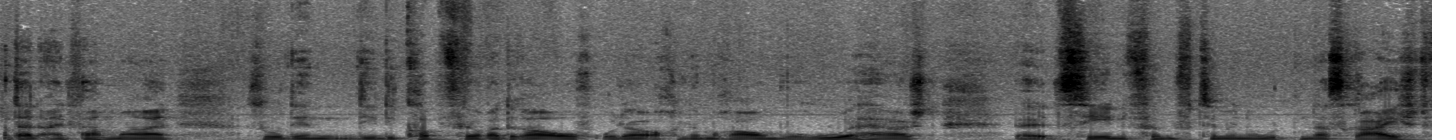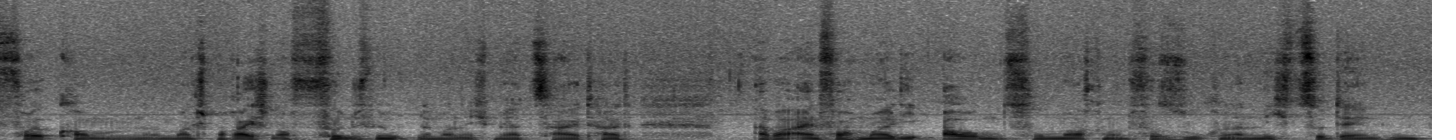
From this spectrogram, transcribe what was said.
und dann einfach mal so den, die, die Kopfhörer drauf oder auch in einem Raum, wo Ruhe herrscht, äh, 10, 15 Minuten, das reicht vollkommen. Ne? Manchmal reichen auch 5 Minuten, wenn man nicht mehr Zeit hat. Aber einfach mal die Augen zumachen und versuchen an nichts zu denken,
